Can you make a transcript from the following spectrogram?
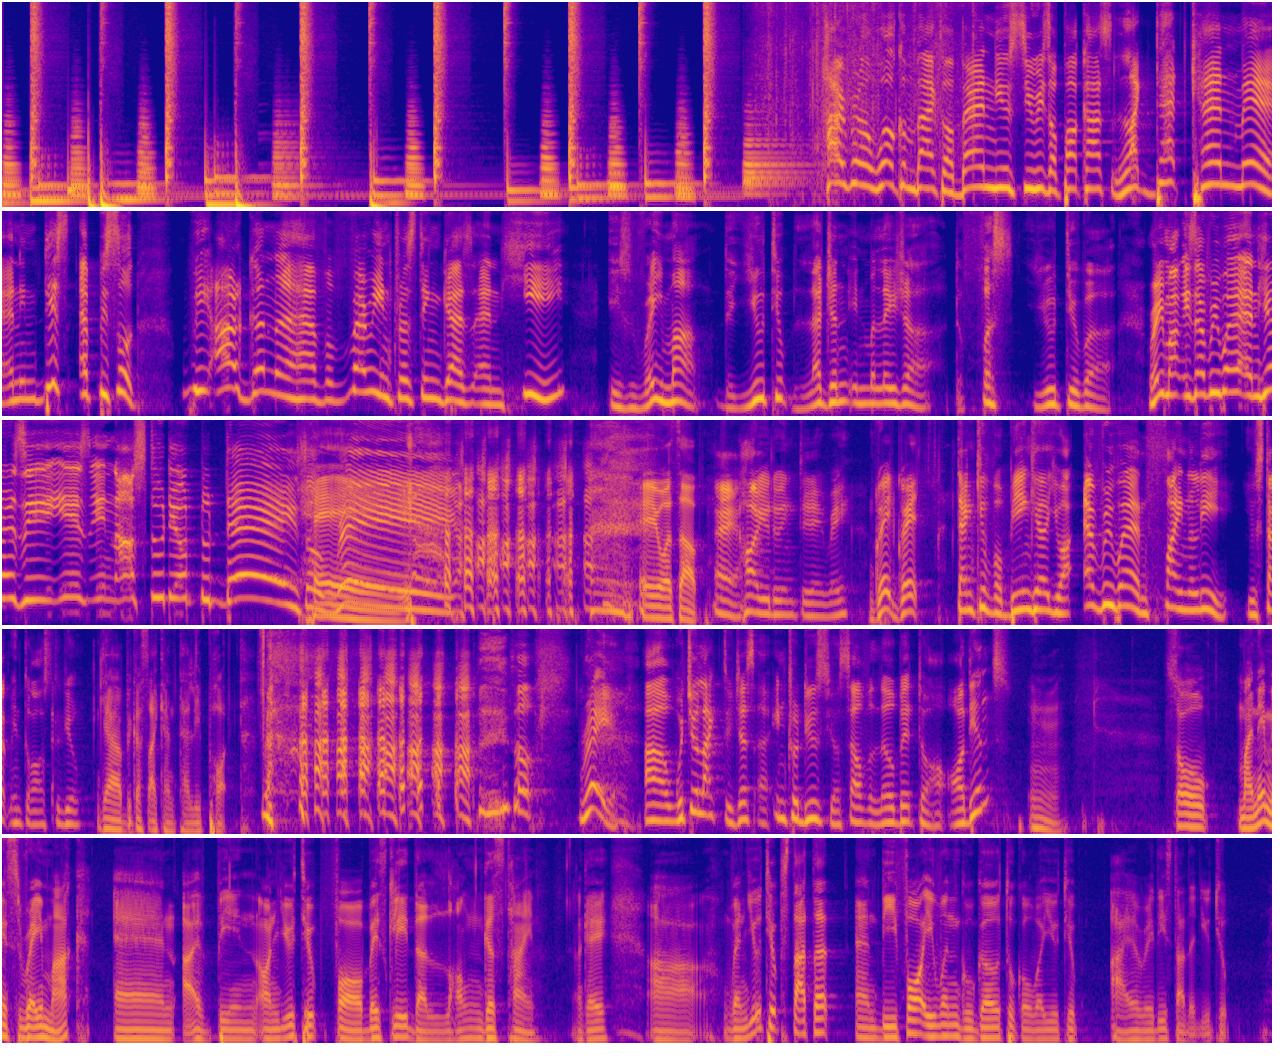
Hi everyone, welcome back to a brand new series of podcasts like that can Meh. And in this episode, we are gonna have a very interesting guest, and he is Ray Mak, the YouTube legend in Malaysia, the first YouTuber. Ray Mak is everywhere, and here he is in our studio today. So Hey. Ray, Hey, what's up? hey, how are you doing today, Ray? Great, great. Thank you for being here. You are everywhere, and finally, you step into our studio. Yeah, because I can teleport. so, Ray, uh, would you like to just uh, introduce yourself a little bit to our audience? So, my name is Ray Mak, and I've been on YouTube for basically the longest time. Okay. Uh, when YouTube started, and before even Google took over YouTube, I already started YouTube.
